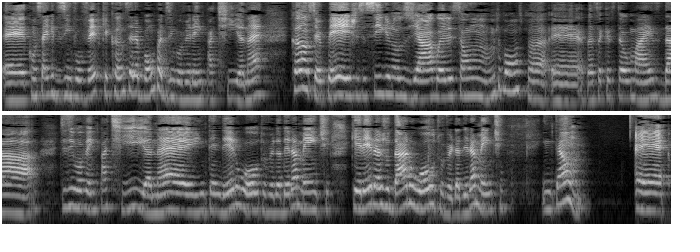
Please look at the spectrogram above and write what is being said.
é, consegue desenvolver, porque câncer é bom para desenvolver a empatia, né? Câncer, peixes e signos de água, eles são muito bons para é, essa questão mais da desenvolver empatia, né? Entender o outro verdadeiramente, querer ajudar o outro verdadeiramente. Então, é,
